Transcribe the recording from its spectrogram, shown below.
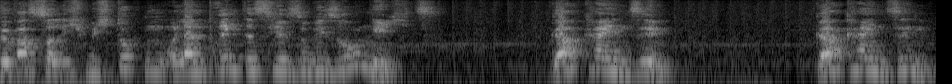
Für was soll ich mich ducken? Und dann bringt es hier sowieso nichts. Gar keinen Sinn. Gar keinen Sinn.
